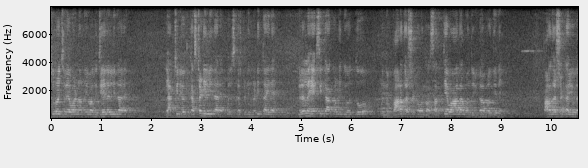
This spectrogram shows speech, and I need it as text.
ಸೂರಜ್ ರೇವಣ್ಣನು ಇವಾಗ ಜೈಲಲ್ಲಿದ್ದಾರೆ. ಆ್ಯಕ್ಚುಲಿ ಇವತ್ತು ಕಸ್ಟಡಿಯಲ್ಲಿದ್ದಾರೆ, ಪೊಲೀಸ್ ಕಸ್ಟಡಿ ನಡೀತಾ ಇದೆ. ಇವರೆಲ್ಲ ಹೇಗೆ ಸಿಕ್ಕಾಕೊಂಡಿದ್ದು ಇವತ್ತು? ಒಂದು ಪಾರದರ್ಶಕ, ಒಂದು ಸತ್ಯವಾದ ಒಂದು ಯುಗ ಬಂದಿದೆ. ಪಾರದರ್ಶಕ ಯುಗ.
